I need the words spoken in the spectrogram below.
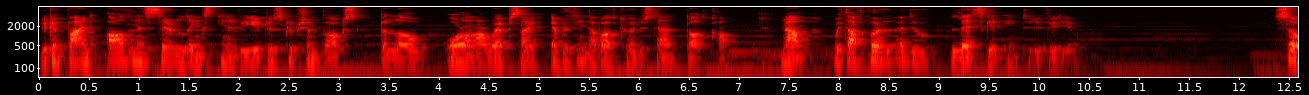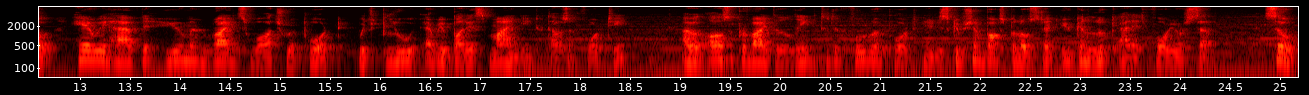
You can find all the necessary links in the video description box below or on our website everythingaboutKurdistan.com. Now, without further ado, let's get into the video. So, here we have the Human Rights Watch report which blew everybody's mind in 2014. I will also provide the link to the full report in the description box below so that you can look at it for yourself. So,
